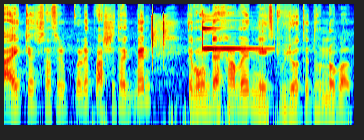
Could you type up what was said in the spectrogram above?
লাইক অ্যান্ড সাবস্ক্রাইব করে পাশে থাকবেন এবং দেখা হবে নেক্সট ভিডিওতে ধন্যবাদ।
